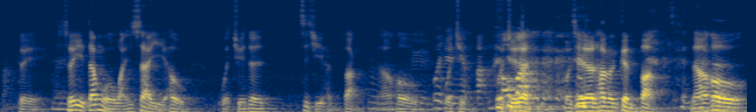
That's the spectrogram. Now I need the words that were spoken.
方。对，嗯所以当我完赛以后，我觉得自己很棒，嗯然后嗯我觉得。我觉得，我觉得他们更棒。然后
